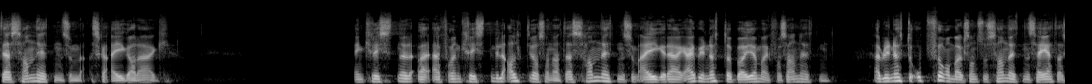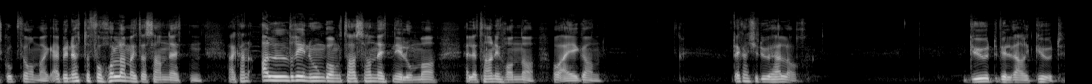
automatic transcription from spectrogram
Det er sannheten som skal eie deg. En kristne, for en kristen vil det alltid være sånn at det er sannheten som eier deg. Jeg blir nødt til å bøye meg for sannheten. Jeg blir nødt til å oppføre meg sånn som sannheten sier at jeg skal oppføre meg. Jeg blir nødt til å forholde meg til sannheten. Jeg kan aldri noen gang ta sannheten i lomma eller ta den i hånda og eie den. Det kan ikke du heller. Gud vil være Gud.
